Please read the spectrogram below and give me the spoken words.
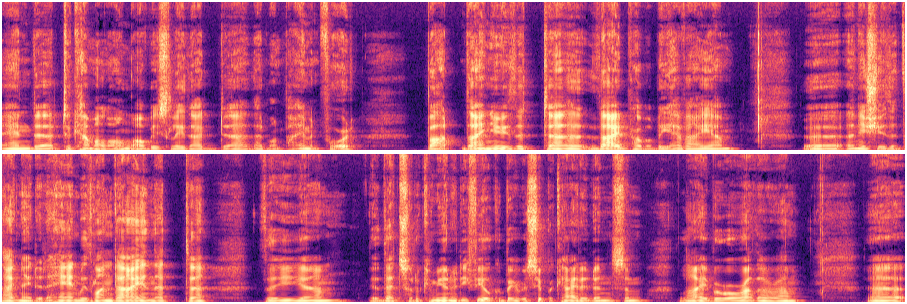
and uh, to come along. Obviously, they'd uh, they'd want payment for it, but they knew that uh, they'd probably have a um, uh, an issue that they needed a hand with one day, and that uh, the um, that sort of community feel could be reciprocated, and some labour or other um, uh,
